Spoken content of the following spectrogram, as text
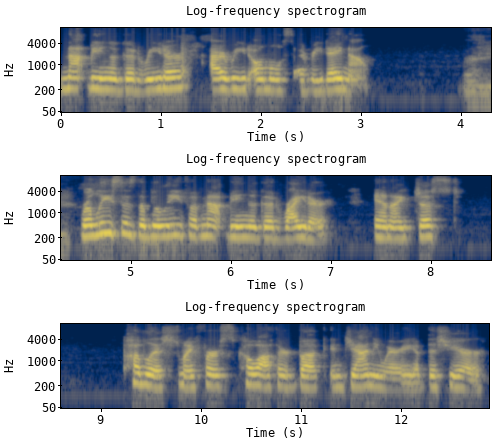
not being a good reader. I read almost every day now. Right. Releases the belief of not being a good writer. And I just published my first co authored book in January of this year.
